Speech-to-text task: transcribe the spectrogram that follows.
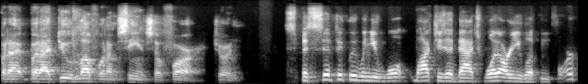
But I but I do love what I'm seeing so far, Jordan. Specifically, when you watch his at bats, what are you looking for?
